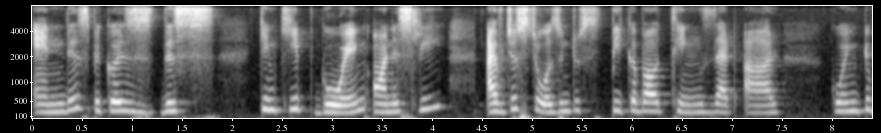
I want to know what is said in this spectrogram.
end this because this can keep going, honestly. I've just chosen to speak about things that are going to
